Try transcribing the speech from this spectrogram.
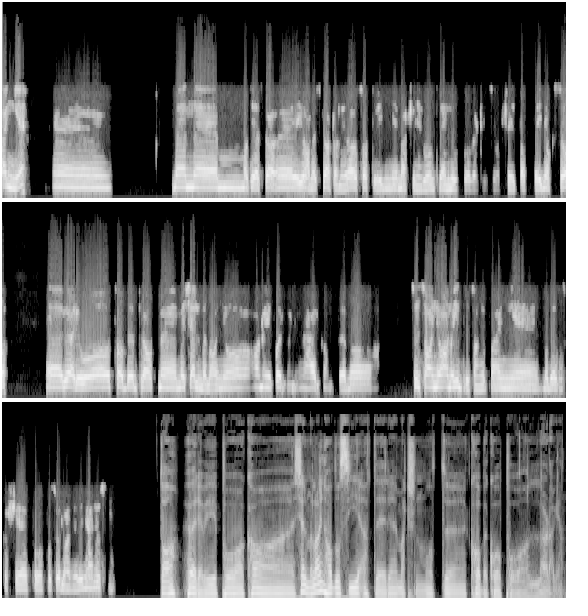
lenge. Eh, men Mathias Johannes Bjartali satte inn matchundergående tre minutter over til så Skeid tapte den også. vi har jo tatt en prat med, med Kjelmeland og Arne i forkant av denne kampen. og Syns han har noen interessante poeng med det som skal skje på, på Sørlandet denne høsten. Da hører vi på hva Kjelmeland hadde å si etter matchen mot KBK eh, på lørdagen.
